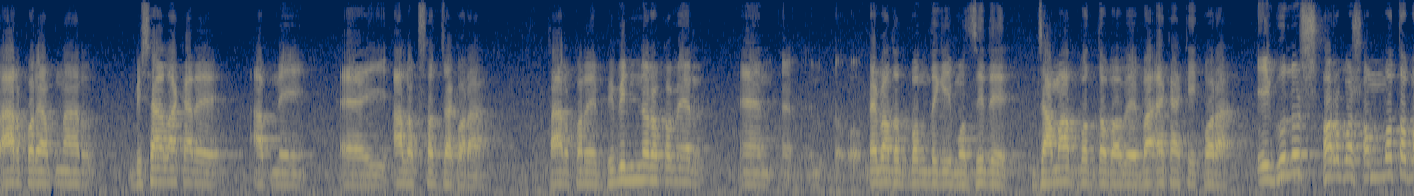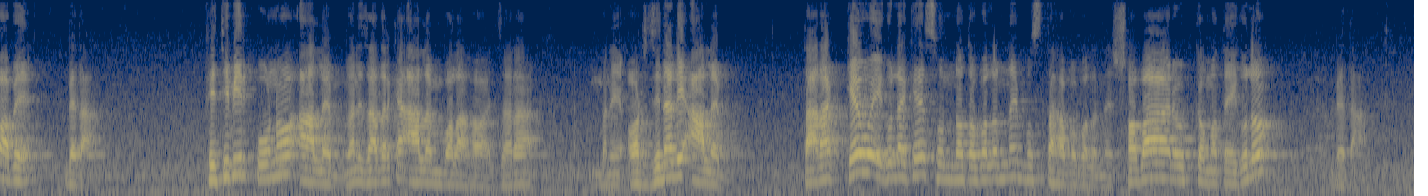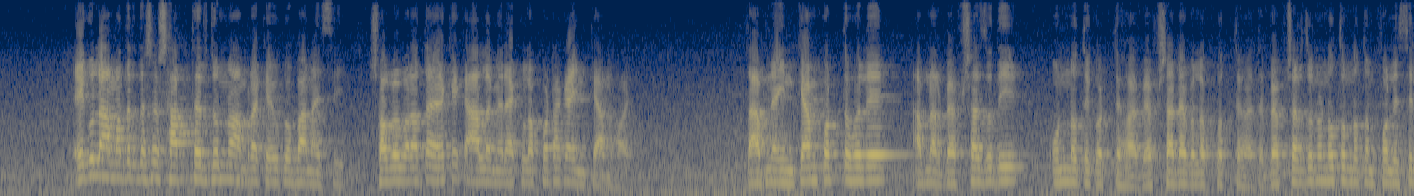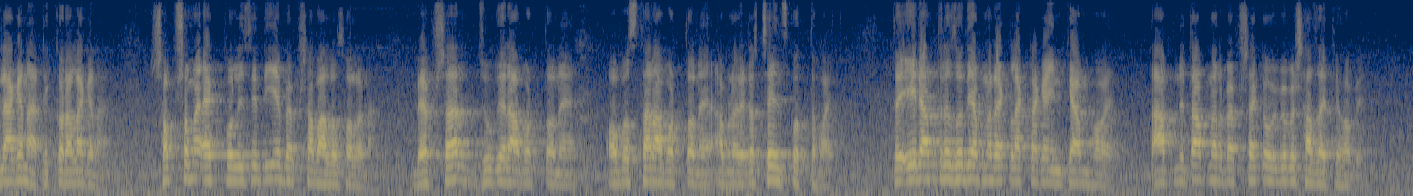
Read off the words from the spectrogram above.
তারপরে আপনার বিশাল আকারে আপনি, এই আলোকসজ্জা করা, তারপরে বিভিন্ন রকমের এবাদত বন্দেগী মসজিদে জামাতবদ্ধভাবে বা একাকি করা এইগুলো সর্বসম্মতভাবে বেদা পৃথিবীর কোনো আলেম মানে যাদেরকে আলেম বলা হয়, যারা মানে অরিজিনালি আলেম, তারা কেউ এগুলাকে সুন্নত বলেন নাই, মুস্তাহাব বলেন নাই। সবার ঐক্যমতে এগুলো বেদাত। এগুলো আমাদের দেশের স্বার্থের জন্য আমরা কেউ কেউ বানাইছি। সবে বেড়াতে এক এক আলেমের এক লক্ষ টাকা ইনকাম হয়। তা আপনি ইনকাম করতে হলে আপনার ব্যবসা যদি উন্নতি করতে হয়, ব্যবসা ডেভেলপ করতে হয়, তো ব্যবসার জন্য নতুন নতুন পলিসি লাগে না, ঠিক করা লাগে না। সবসময় এক পলিসি দিয়ে ব্যবসা ভালো চলে না। ব্যবসার যুগের আবর্তনে, অবস্থার আবর্তনে আপনার এটা চেঞ্জ করতে হয়। তো এই রাত্রে যদি আপনার এক লাখ টাকা ইনকাম হয়, তা আপনি তো আপনার ব্যবসাকে ওইভাবে সাজাইতে হবে।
